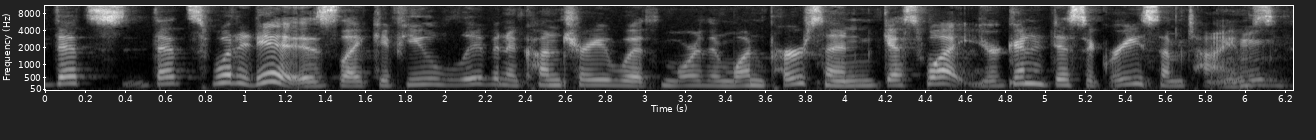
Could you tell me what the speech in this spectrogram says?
that's that's what it is. Like if you live in a country with more than one person, guess what? You're going to disagree sometimes. Mm-hmm.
